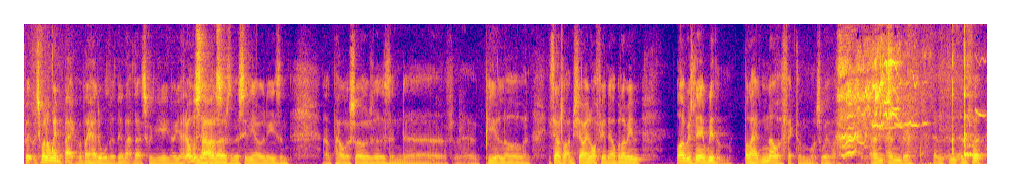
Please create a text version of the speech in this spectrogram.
But it was when I went back that they had all the. That, that's when you you know you had Had all the. Ronaldos and the Simeones and uh, Paulo Sousas and uh, Pirlo and it sounds like I'm showing off here now, but I mean I was there with them, but I had no effect on them whatsoever. and and, uh, and and and, fur-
